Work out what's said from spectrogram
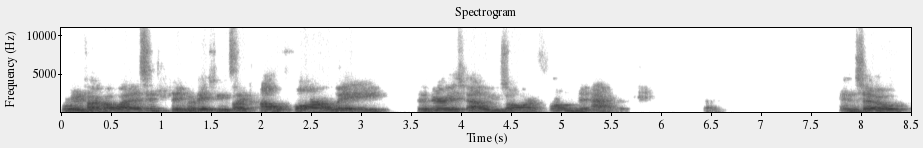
We're going to talk about why that's interesting, but basically it's like how far away the various values are from the average. Okay. And so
